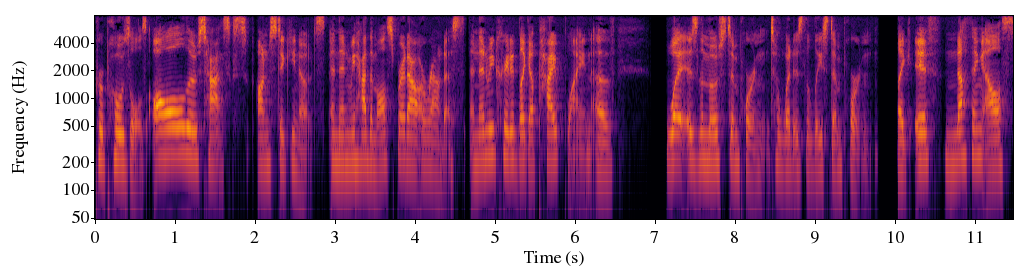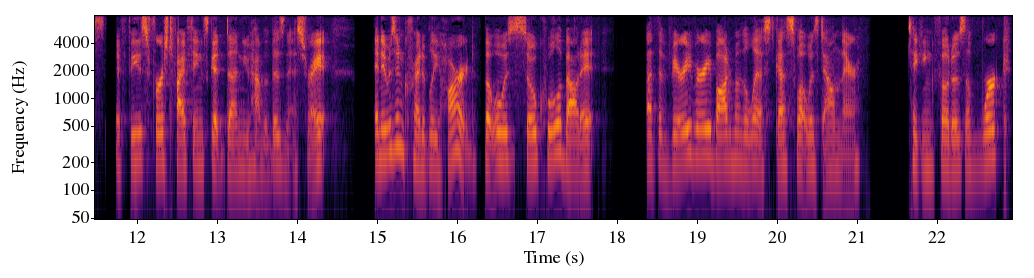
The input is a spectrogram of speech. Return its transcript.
proposals, all those tasks on sticky notes. And then we had them all spread out around us. And then we created like a pipeline of what is the most important to what is the least important. Like, if nothing else, if these first five things get done, you have a business, right? And it was incredibly hard. But what was so cool about it, at the very, very bottom of the list, guess what was down there? Taking photos of work,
